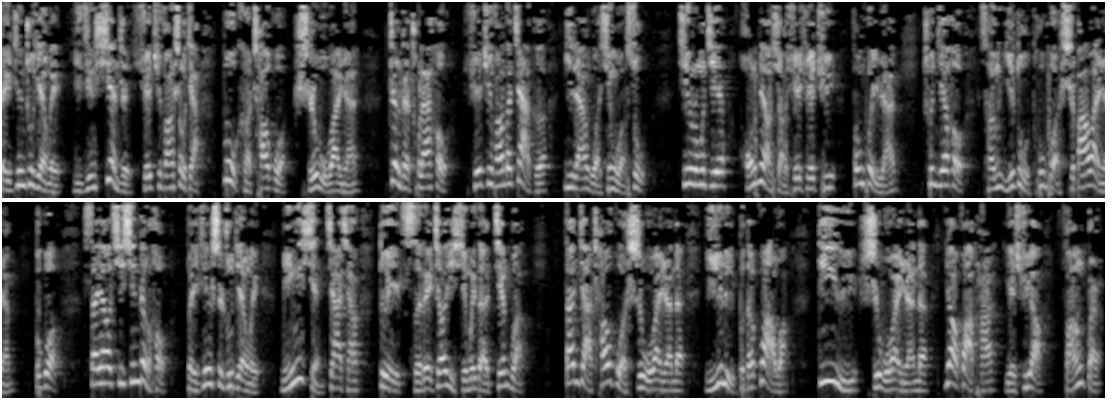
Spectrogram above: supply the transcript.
北京住建委已经限制学区房售价不可超过十五万元。政策出来后，学区房的价格依然我行我素。金融街红庙小学学区丰汇园春节后曾一度突破十八万元。不过，三幺七新政后，北京市住建委明显加强对此类交易行为的监管，单价超过十五万元的一律不得挂网，低于十五万元的要挂牌也需要房本、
